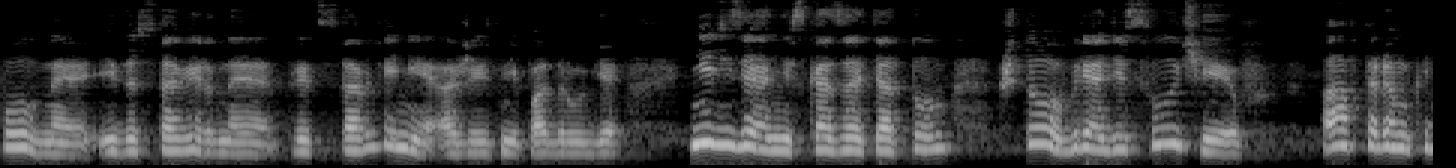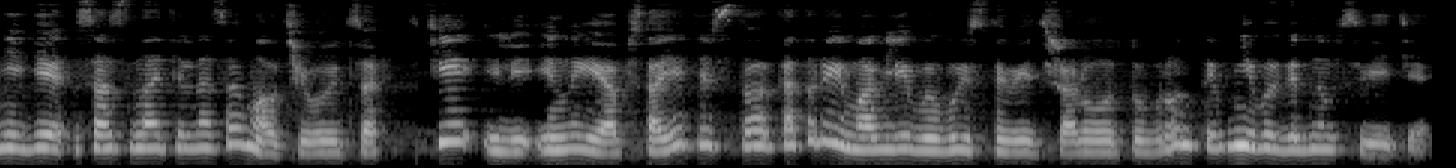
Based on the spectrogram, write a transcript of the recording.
полное и достоверное представление о жизни подруги, нельзя не сказать о том, что в ряде случаев авторам книги сознательно замалчиваются те или иные обстоятельства, которые могли бы выставить Шарлотту Бронте в невыгодном свете.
